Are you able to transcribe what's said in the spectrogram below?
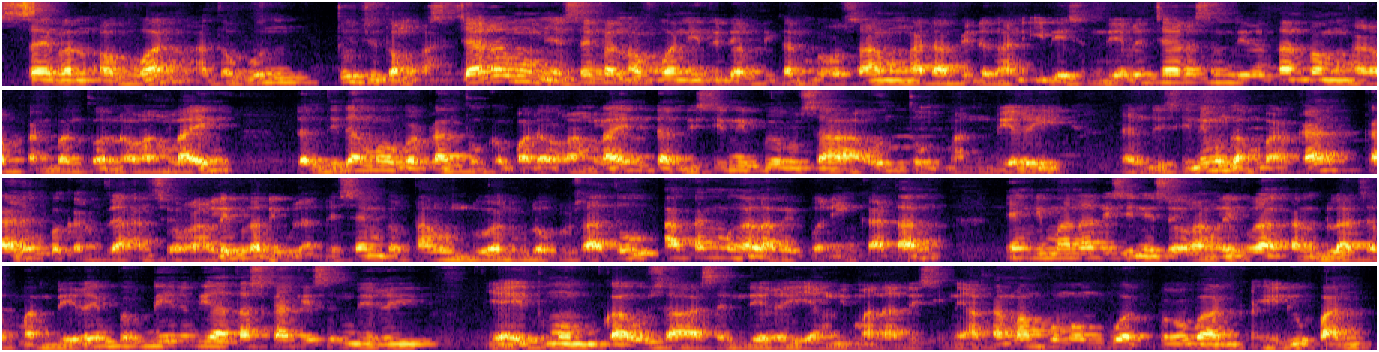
Seven of One ataupun tujuh tongkat. Secara umumnya Seven of One itu diartikan berusaha menghadapi dengan ide sendiri, cara sendiri tanpa mengharapkan bantuan orang lain dan tidak mau bergantung kepada orang lain dan di sini berusaha untuk mandiri. Dan di sini menggambarkan karir pekerjaan seorang Libra di bulan Desember tahun 2021 akan mengalami peningkatan yang di mana di sini seorang Libra akan belajar mandiri, berdiri di atas kaki sendiri, yaitu membuka usaha sendiri. Yang di mana di sini akan mampu membuat perubahan kehidupan,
